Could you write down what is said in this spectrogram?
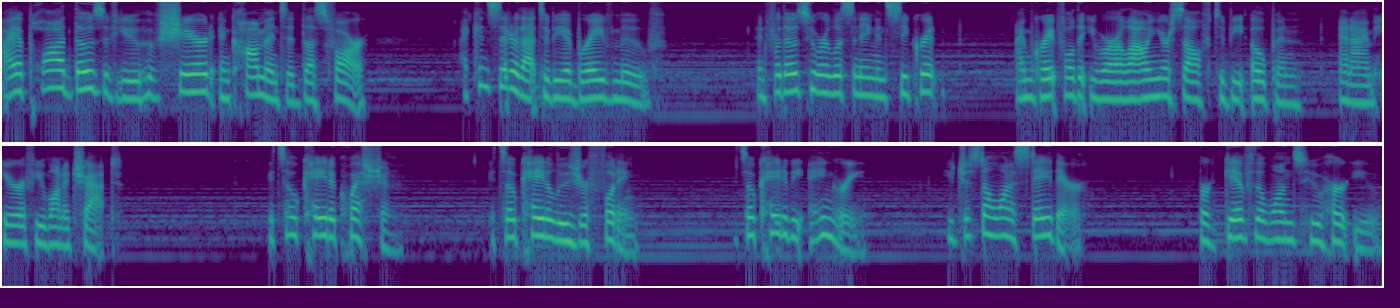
I applaud those of you who've shared and commented thus far. I consider that to be a brave move. And for those who are listening in secret, I'm grateful that you are allowing yourself to be open, and I am here if you want to chat. It's okay to question. It's okay to lose your footing. It's okay to be angry. You just don't want to stay there. Forgive the ones who hurt you.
